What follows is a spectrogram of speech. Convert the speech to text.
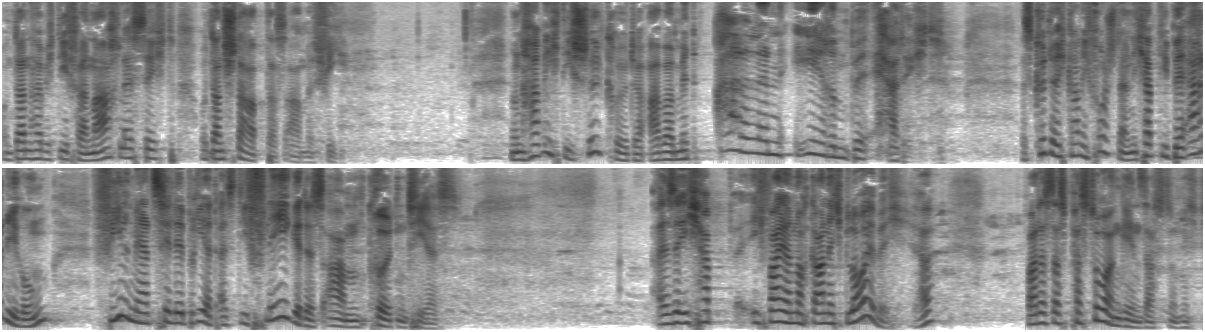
und dann habe ich die vernachlässigt und dann starb das arme Vieh. Nun habe ich die Schildkröte aber mit allen Ehren beerdigt. Das könnt ihr euch gar nicht vorstellen. Ich habe die Beerdigung viel mehr zelebriert als die Pflege des armen Krötentiers. Also ich hab, ich war ja noch gar nicht gläubig, ja. War das das Pastorengehen, sagst du mich?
